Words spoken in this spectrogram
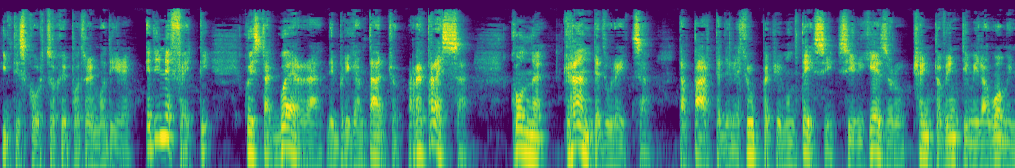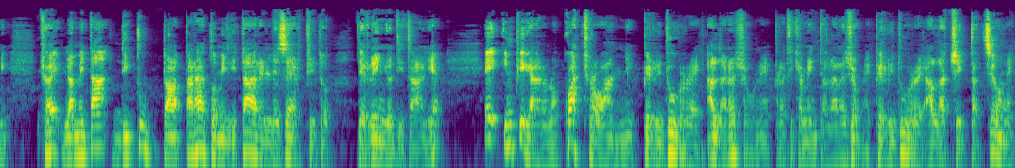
il discorso che potremmo dire. Ed in effetti questa guerra del brigantaggio repressa con grande durezza da parte delle truppe piemontesi si richiesero 120.000 uomini, cioè la metà di tutto l'apparato militare e l'esercito del Regno d'Italia, e impiegarono quattro anni per ridurre alla ragione, praticamente alla ragione, per ridurre all'accettazione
